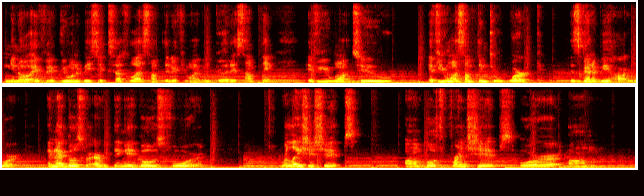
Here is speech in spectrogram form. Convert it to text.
You know, if, if you want to be successful at something, if you want to be good at something, if you want to, if you want something to work, it's to be hard work and that goes for everything. It goes for relationships, um, both friendships or um,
